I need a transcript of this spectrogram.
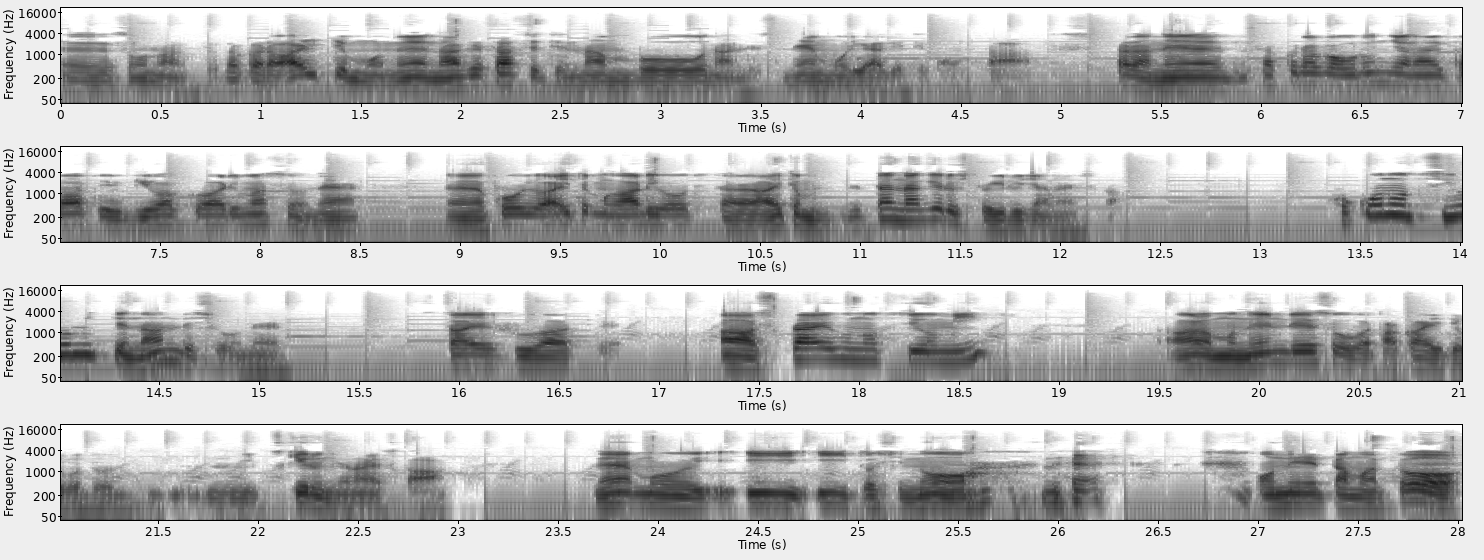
えー、そうなんですよ。だから相手もね、投げさせてなんぼなんですね。盛り上げてからさ。ただね、桜がおるんじゃないかという疑惑はありますよね。えー、こういうアイテムがあるよって言ったら、相手も絶対投げる人いるじゃないですか。ここの強みって何でしょうね？スタイフはって。あ、スタイフの強み？あら、もう年齢層が高いということに尽きるんじゃないですか？ね、もういい、いい年の ね、お姉様と、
